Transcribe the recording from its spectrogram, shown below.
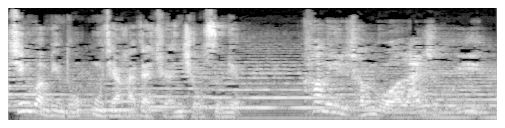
新冠病毒目前还在全球肆虐，抗疫成果来之不易。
